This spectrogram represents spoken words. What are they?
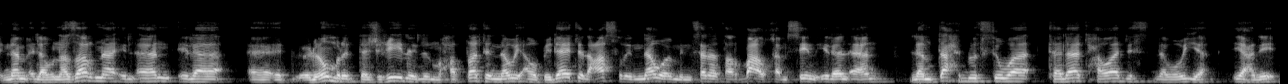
إنما لو نظرنا الآن إلى آه، العمر التشغيلي للمحطات النووية أو بداية العصر النووي من سنة 54 إلى الآن لم تحدث سوى ثلاث حوادث نووية. يعني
